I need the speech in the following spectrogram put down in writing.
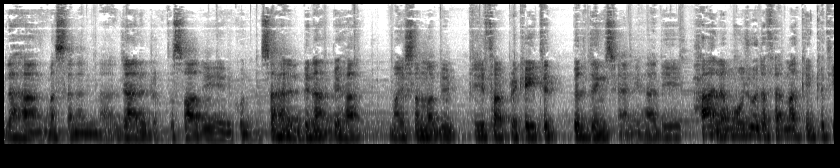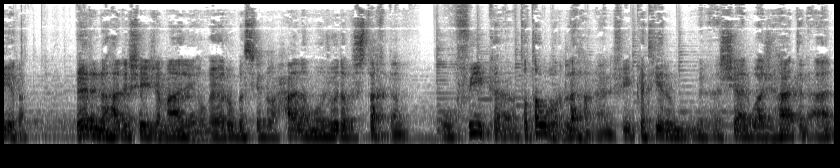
لها مثلا جانب اقتصادي يكون سهل البناء بها ما يسمى ب prefabricated buildings يعني هذه حالة موجودة في أماكن كثيرة. غير إنه هذا شيء جمالي أو غيره بس إنه حالة موجودة بتستخدم. وفي تطور لها يعني في كثير من الأشياء الواجهات الآن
